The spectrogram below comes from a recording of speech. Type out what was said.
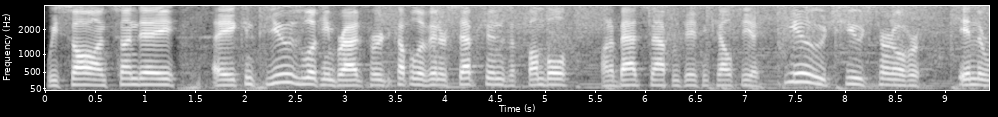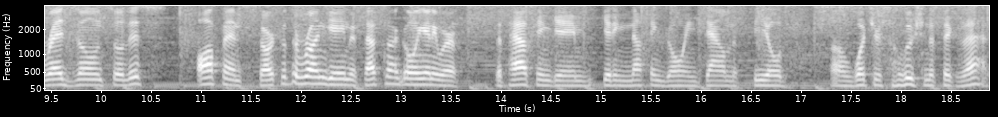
We saw on Sunday a confused looking Bradford, a couple of interceptions, a fumble on a bad snap from Jason Kelce, a huge, huge turnover in the red zone. So this offense starts with the run game. If that's not going anywhere, the passing game getting nothing going down the field. Uh, what's your solution to fix that?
